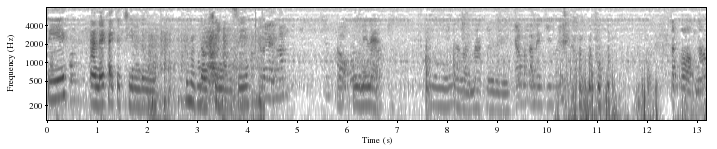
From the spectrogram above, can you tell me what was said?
สิอ่าไหนใครจะชิมดูที่มันลองชิมดูสิเอาดูนี่แหละอืมอร่อยมากเลยเอามาทำในกินจะกรอบเนาะ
